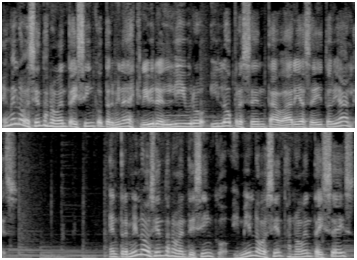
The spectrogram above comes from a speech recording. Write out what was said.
En 1995 termina de escribir el libro y lo presenta a varias editoriales. Entre 1995 y 1996,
